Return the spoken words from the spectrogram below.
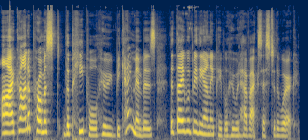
I kind of promised the people who became members that they would be the only people who would have access to the work.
